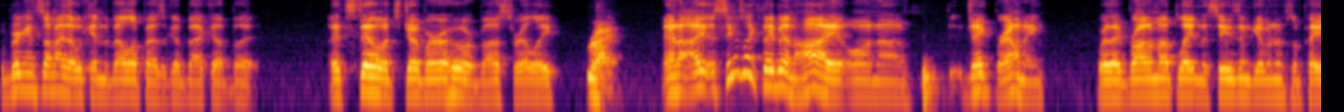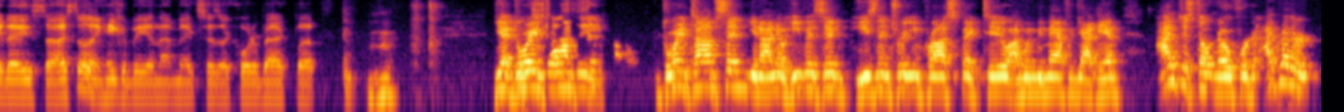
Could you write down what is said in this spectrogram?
we bring in somebody that we can develop as a good backup. But it's still it's Joe Burrow who or bust, really. Right. And I, it seems like they've been high on um, Jake Browning, where they brought him up late in the season, giving him some paydays. So I still think he could be in that mix as a quarterback. But mm-hmm. yeah, Dorian Thompson. Dorian Thompson, you know, I know he visited. He's an intriguing prospect too. I wouldn't be mad if we got him. I just don't know if we're. I'd rather.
